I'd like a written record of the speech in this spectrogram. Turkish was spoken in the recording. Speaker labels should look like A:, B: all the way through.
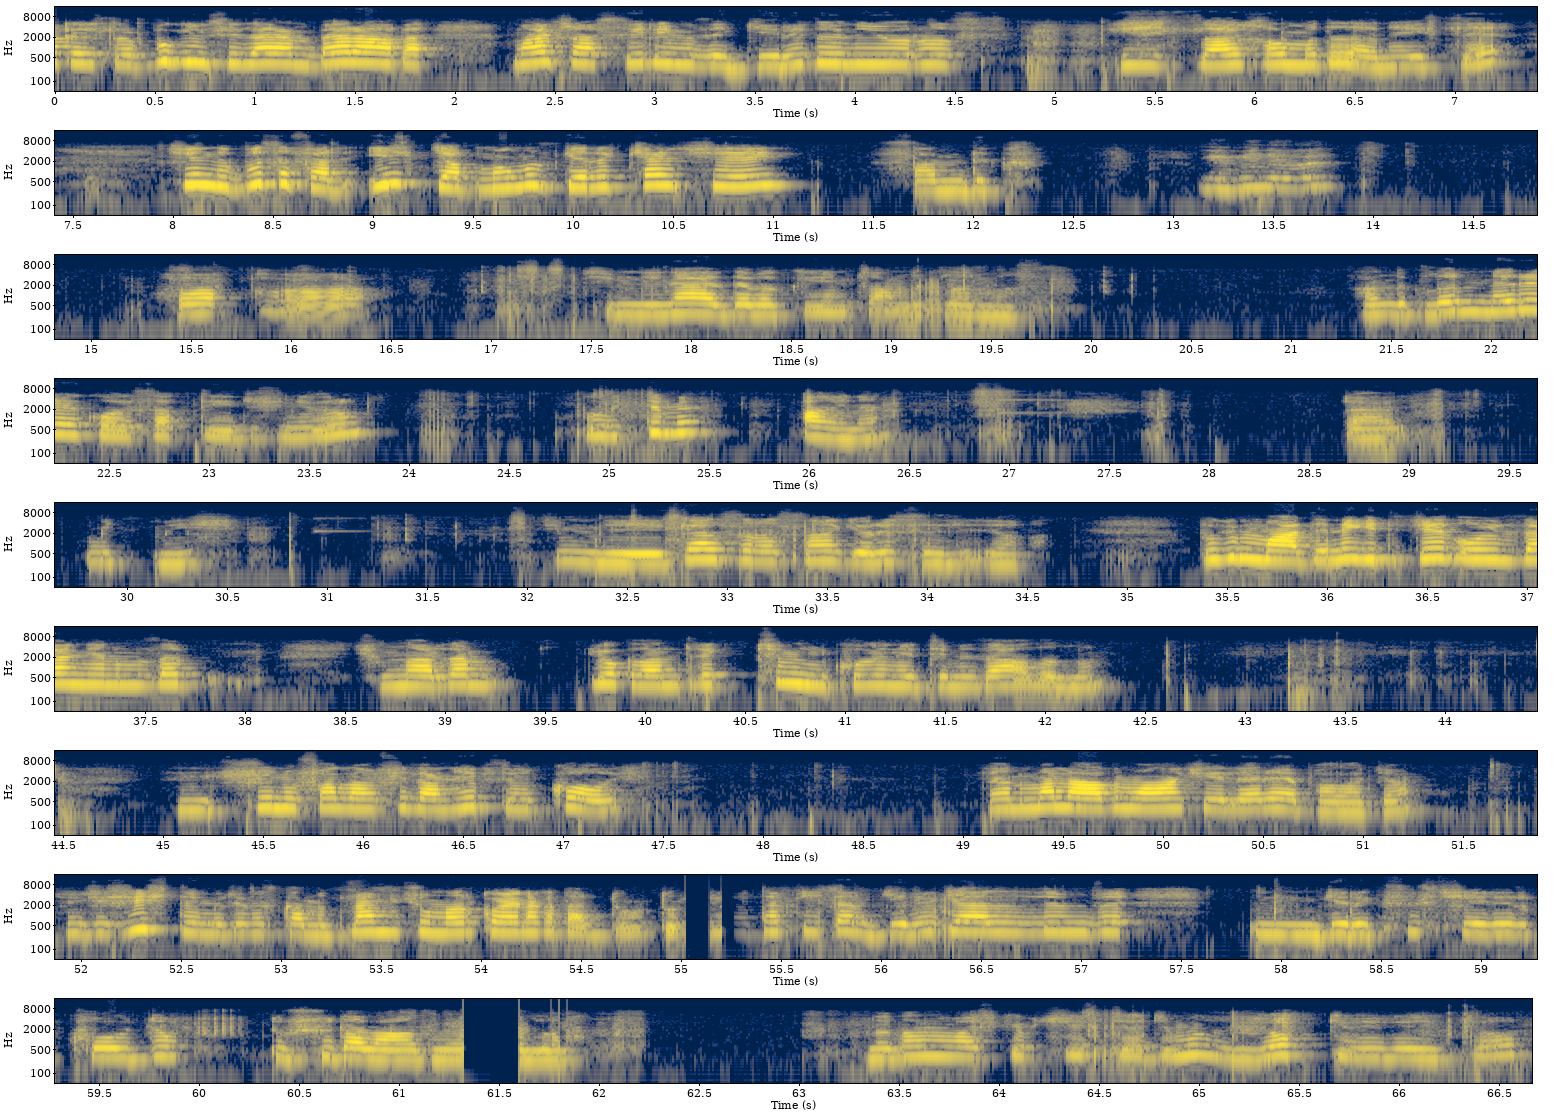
A: arkadaşlar bugün sizlerle beraber Minecraft serimize geri dönüyoruz. Hiç like almadı da neyse. Şimdi bu sefer ilk yapmamız gereken şey sandık.
B: Yemin et.
A: Hoppa. Şimdi nerede bakayım sandıklarımız. Sandıkları nereye koysak diye düşünüyorum. Bu bitti mi? Aynen. Gel. Bitmiş. Şimdi gel sırasına göre siz yap. Bugün madene gideceğiz. O yüzden yanımıza şunlardan yok lan direkt tüm koyun etimizi alalım. Şunu falan filan hepsini koy. Yanıma lazım olan şeyleri hep alacağım. Çünkü hiç demirimiz kalmadı. Ben şunları koyana kadar durdurayım. Tabii ki geri geldim ve gereksiz şeyleri koydum. Dur şu da lazım. Neden başka bir şey ihtiyacımız yok gibi gözüküyor.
